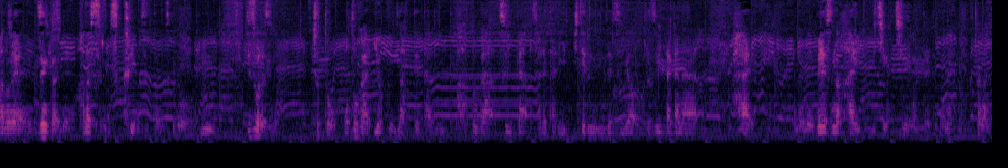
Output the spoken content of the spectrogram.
あのね前回ね話するのすっかり忘れてたんですけど、うん、実はですねちょっと音が良くなってたりパートが追加されたりしてるんですよ。気づいたかな？はい。あのねベースの入る位置が違ったりとかね歌なんか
